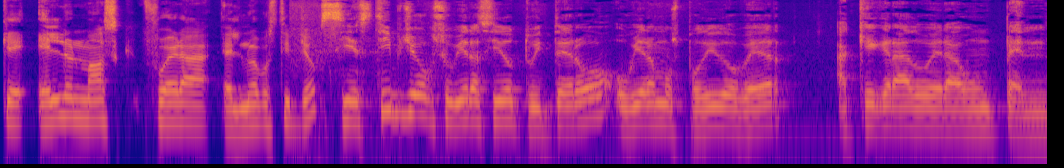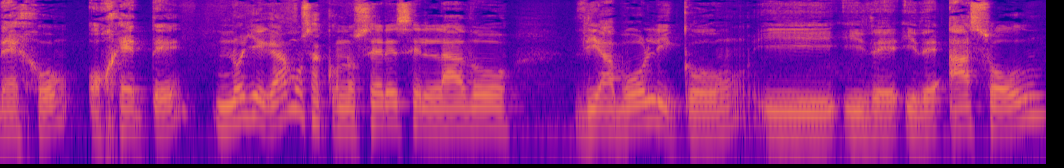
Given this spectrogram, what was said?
que Elon Musk fuera el nuevo Steve Jobs. Si Steve Jobs hubiera sido tuitero, hubiéramos podido ver a qué grado era un pendejo, ojete. No llegamos a conocer ese lado diabólico y, de, y de asshole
